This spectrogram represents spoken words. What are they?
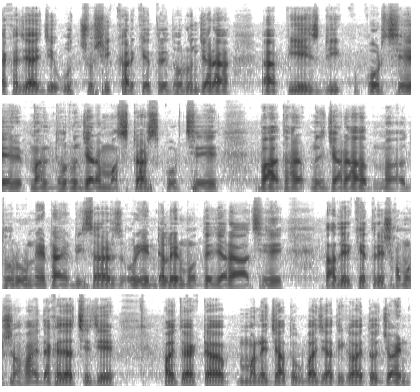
দেখা যায় যে উচ্চ শিক্ষার ক্ষেত্রে ধরুন যারা পিএইচডি করছে মানে ধরুন যারা মাস্টার্স করছে বা যারা ধরুন এটা রিসার্চ ওরিয়েন্টালের মধ্যে যারা আছে, তাদের ক্ষেত্রে সমস্যা হয়। দেখা যাচ্ছে যে হয়তো একটা মানে জাতক বা জাতিকা হয়তো জয়েন্ট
